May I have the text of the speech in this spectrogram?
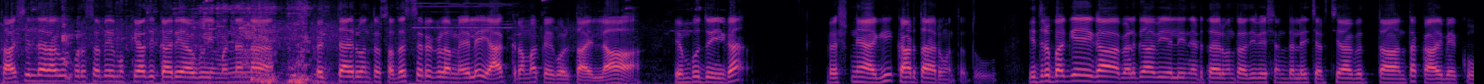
ತಹಶೀಲ್ದಾರ್ ಹಾಗೂ ಪುರಸಭೆ ಮುಖ್ಯಾಧಿಕಾರಿ ಹಾಗೂ ಈ ಮಣ್ಣನ್ನ ಕಟ್ತಾ ಇರುವಂಥ ಸದಸ್ಯರುಗಳ ಮೇಲೆ ಯಾಕೆ ಕ್ರಮ ಕೈಗೊಳ್ತಾ ಇಲ್ಲ ಎಂಬುದು ಈಗ ಪ್ರಶ್ನೆಯಾಗಿ ಕಾಡ್ತಾ ಇರುವಂಥದ್ದು. ಇದ್ರ ಬಗ್ಗೆ ಈಗ ಬೆಳಗಾವಿಯಲ್ಲಿ ನಡೀತಾ ಇರುವಂತಹ ಅಧಿವೇಶನದಲ್ಲಿ ಚರ್ಚೆ ಆಗುತ್ತಾ ಅಂತ ಕಾಯಬೇಕು.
